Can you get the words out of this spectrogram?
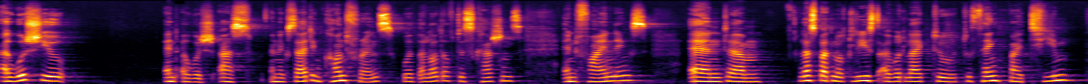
I wish you and I wish us an exciting conference with a lot of discussions and findings. And um, last but not least, I would like to, to thank my team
